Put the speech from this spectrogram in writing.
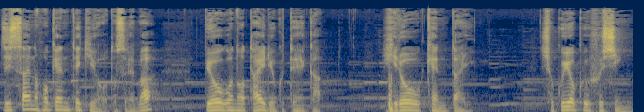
実際の保険適用とすれば病後の体力低下疲労倦怠食欲不振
